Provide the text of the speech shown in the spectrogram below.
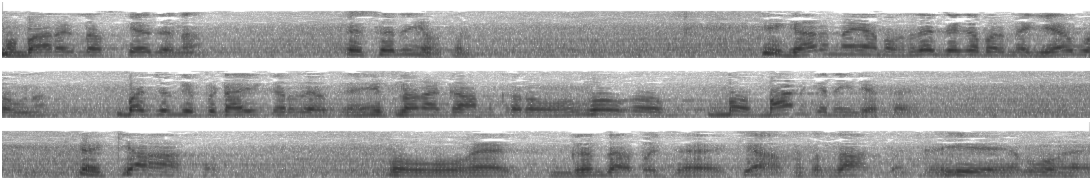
مبارک لفظ کہہ دینا، اس سے نہیں ہوتا۔ یہ گھر میں یا مختلف جگہ پر میں گیا ہوا ہوں نا، بچوں کی پٹائی کر رہے ہوتے ہیں فلانا کام کرو، وہ مان کے نہیں دیتا ہے۔ کیا وہ ہے، گندا بچہ ہے، کیا خطرناک بچہ ہے، یہ ہے، وہ ہے۔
